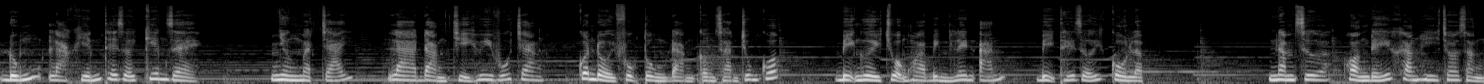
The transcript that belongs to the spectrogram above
Đúng là khiến thế giới kiêng rè. Nhưng mặt trái là đảng chỉ huy vũ trang, quân đội phục tùng Đảng Cộng sản Trung Quốc, bị người chuộng hòa bình lên án, bị thế giới cô lập. Năm xưa, Hoàng đế Khang Hy cho rằng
